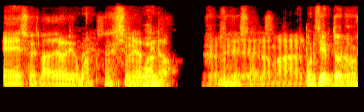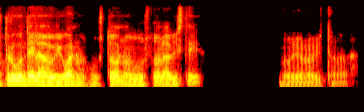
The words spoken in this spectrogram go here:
Eso es la de Obi-Wan. Se me ha sí, más... Por cierto, no os pregunté la de Obi-Wan, ¿os gustó? ¿No os gustó? ¿La viste? No, yo no he visto nada.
